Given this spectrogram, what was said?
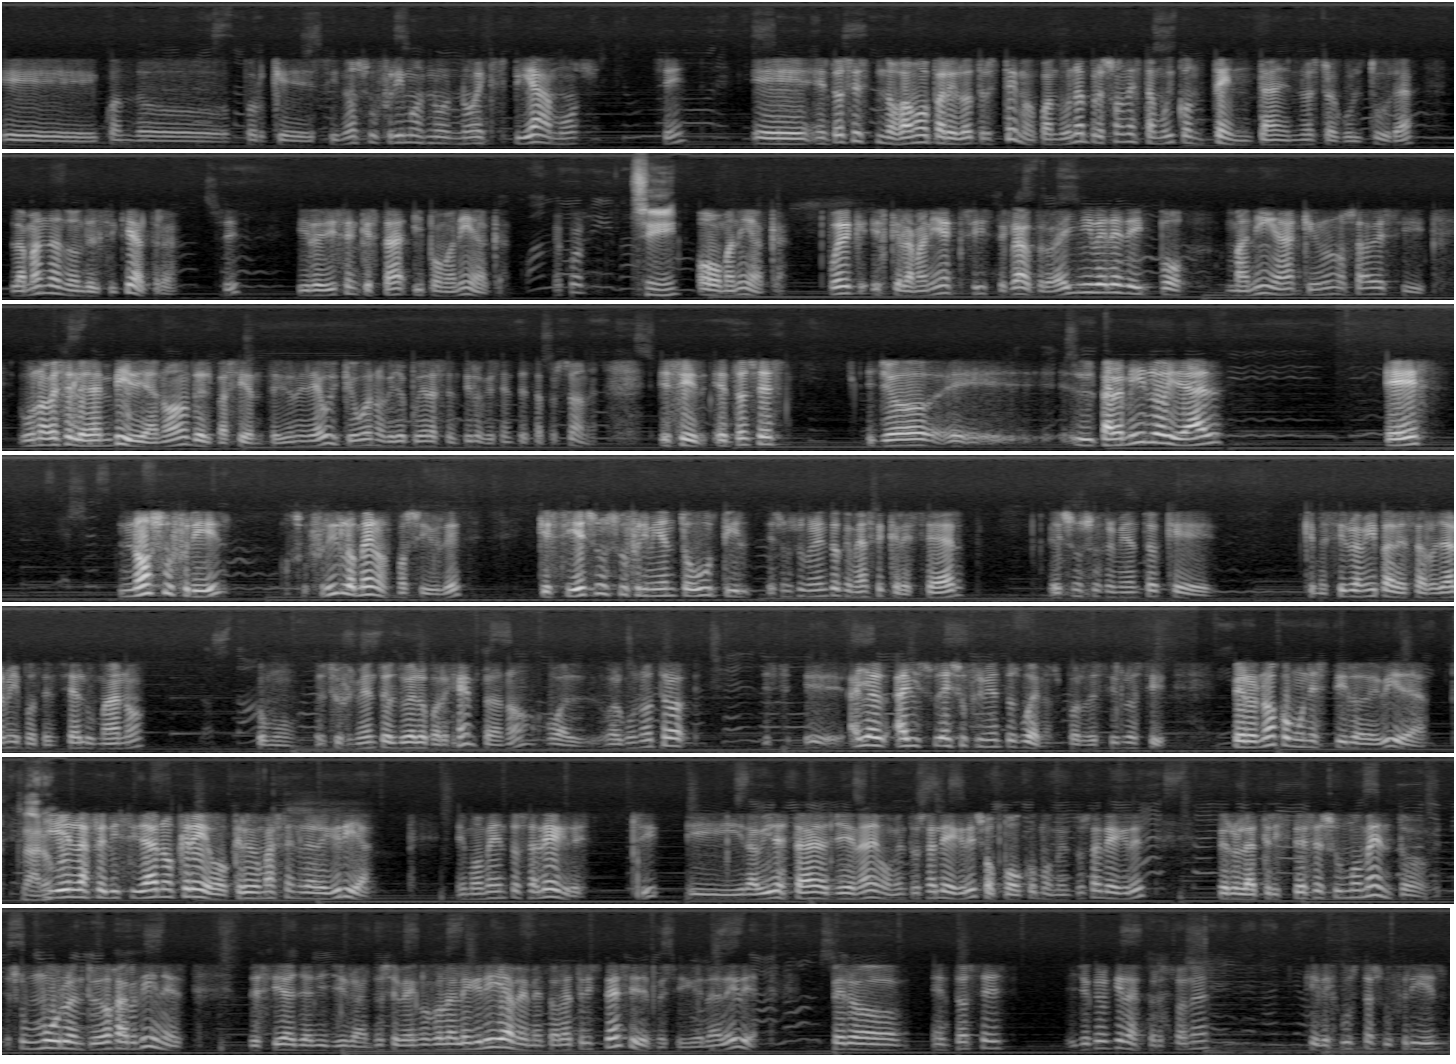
eh, cuando porque si no sufrimos no, no expiamos, ¿sí? Eh, entonces nos vamos para el otro extremo. Cuando una persona está muy contenta en nuestra cultura, la mandan donde el psiquiatra, ¿sí? Y le dicen que está hipomaníaca, ¿de acuerdo? Sí. O maníaca. Puede que, es que la manía existe, claro, pero hay niveles de hipomanía que uno no sabe si uno a veces le da envidia, ¿no? Del paciente. Y uno dice, uy, qué bueno que yo pudiera sentir lo que siente esta persona. Es decir, entonces yo, eh, para mí lo ideal es no sufrir, sufrir lo menos posible, que si es un sufrimiento útil, es un sufrimiento que me hace crecer, es un sufrimiento que, que me sirve a mí para desarrollar mi potencial humano, como el sufrimiento del duelo, por ejemplo, ¿no? O, al- o algún otro. eh, hay, hay, hay sufrimientos buenos, por decirlo así, pero no como un estilo de vida. Claro. Y en la felicidad no creo, creo más en la alegría, en momentos alegres, ¿sí? Y la vida está llena de momentos alegres, o pocos momentos alegres, pero la tristeza es un momento, es un muro entre dos jardines, decía Yari Gibran. Entonces vengo con la alegría, me meto a la tristeza y después sigue la alegría. Pero entonces yo creo que las personas que les gusta sufrir,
